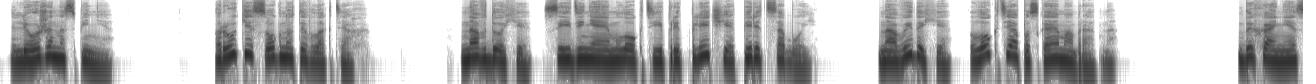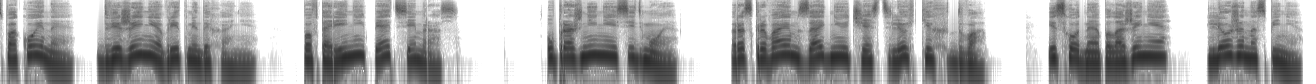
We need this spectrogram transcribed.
— лежа на спине. Руки согнуты в локтях. На вдохе соединяем локти и предплечья перед собой. На выдохе локти опускаем обратно. Дыхание спокойное, движение в ритме дыхания. Повторений 5-7 раз. Упражнение седьмое. Раскрываем заднюю часть легких 2. Исходное положение — лежа на спине.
